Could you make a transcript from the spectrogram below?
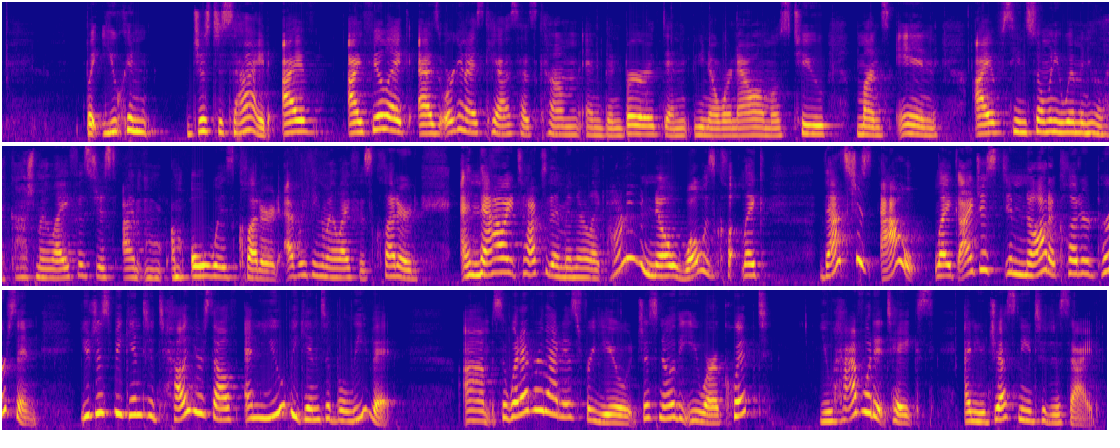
but you can just decide. I've I feel like as organized chaos has come and been birthed, and you know we're now almost two months in. I've seen so many women who are like, "Gosh, my life is just I'm I'm always cluttered. Everything in my life is cluttered." And now I talk to them, and they're like, "I don't even know what was cl-. like." That's just out. Like I just am not a cluttered person. You just begin to tell yourself, and you begin to believe it. Um, so, whatever that is for you, just know that you are equipped, you have what it takes, and you just need to decide.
